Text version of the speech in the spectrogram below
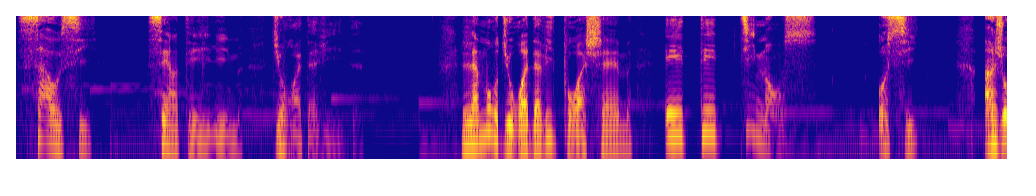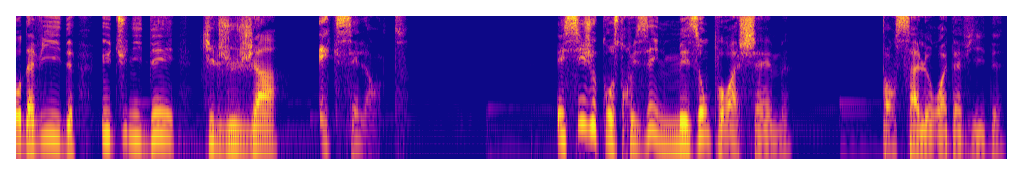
Ça aussi, c'est un Tehillim du roi David. L'amour du roi David pour Hachem était immense. Aussi, un jour David eut une idée qu'il jugea excellente. Et si je construisais une maison pour Hachem? pensa le roi David.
